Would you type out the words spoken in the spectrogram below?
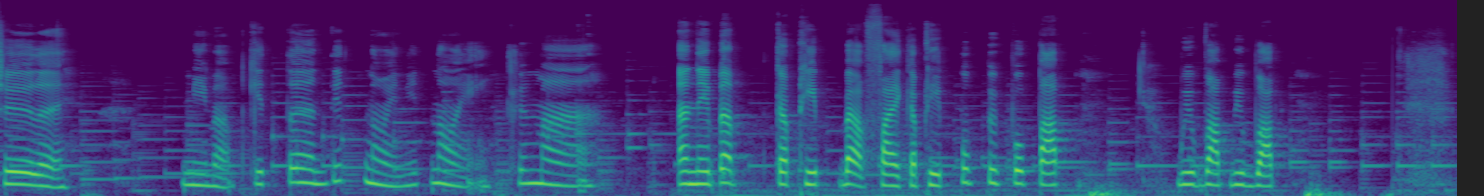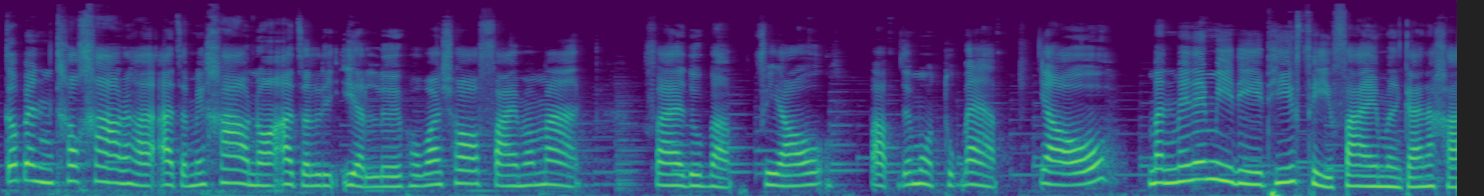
ชื่อเลย มีแบบกิตเตอร์นิดหน่อยนิดหน่อยขึ้นมา อันนี้แบบกระพริบแบบไฟกระพริบปุ๊บปุ๊บปุ๊บปั๊บวิบวับวิบวับก็เป็นคร่าวๆนะคะ อาจจะไม่ข้าวเนาะอาจจะละเอียดเลย เพราะว่าชอบไฟมากๆ ไฟดูแบบเฟี้ยวปรับได้หมดทุกแบบ เดี๋ยว มันไม่ได้มีดีที่สีไฟเหมือนกันนะคะ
